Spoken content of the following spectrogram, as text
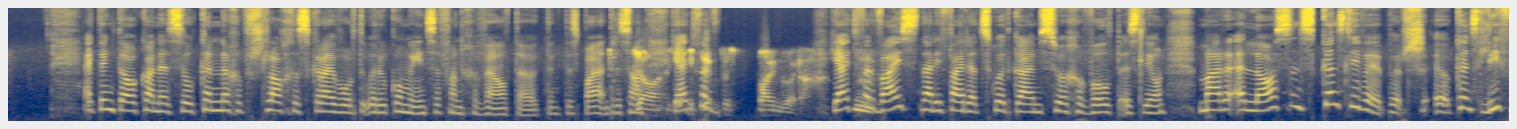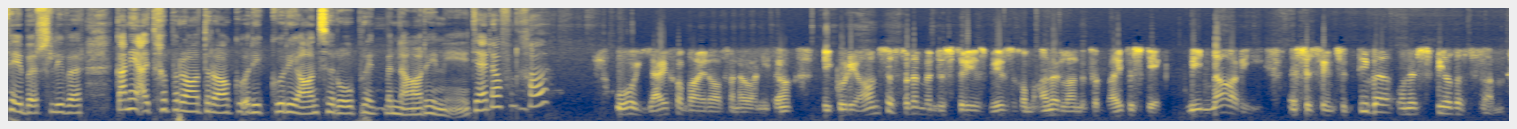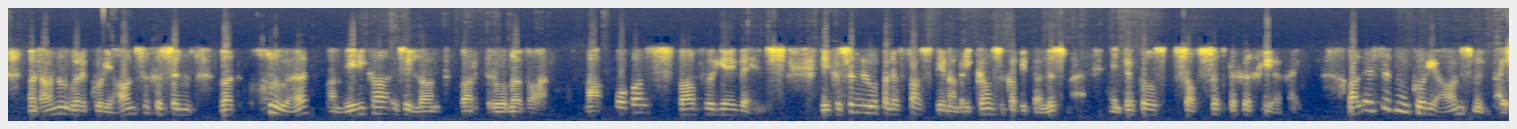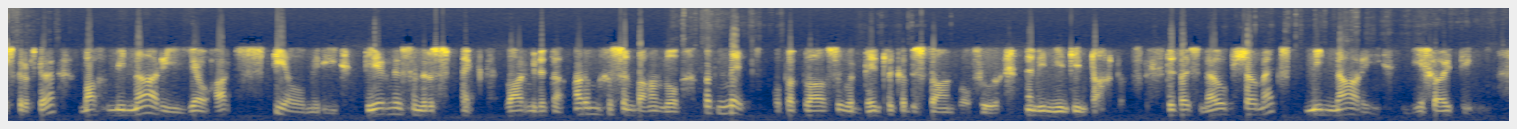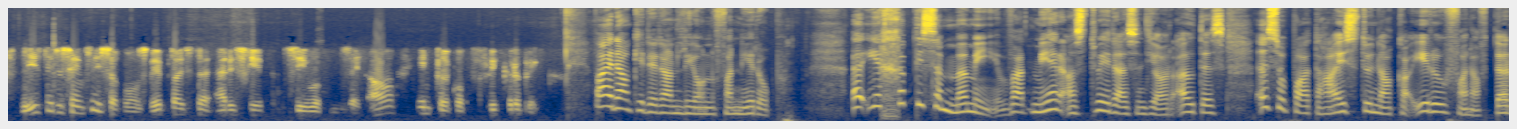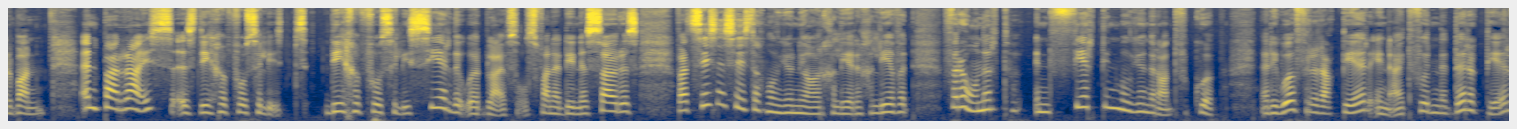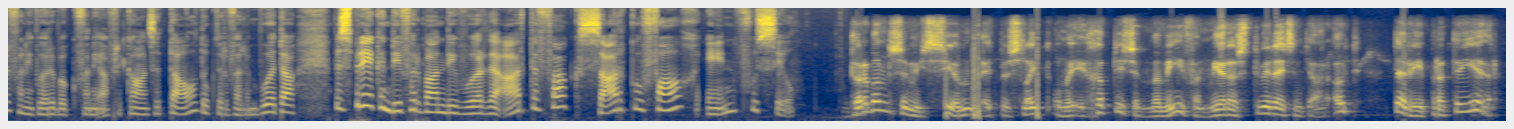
Ek dink daar kan 'n sielkundige verslag geskryf word oor hoekom mense van geweld hou. Ek dink dis baie interessant. Ja, jy het ver baie nodig. Jy het hmm. verwys na die feit dat Squid Game so gewild is, Leon, maar 'n uh, laasens kunstliefhebbers, uh, kunstliefhebbers liewer kan nie uitgepraat raak oor die Koreaanse rolprent Minari nie. Het jy daarvan gehoor? O, jy gaan baie daarvan nou Anita. Die Koreaanse filmindustrie is besig om ander lande verby te steek. Minari is 'n sensitiewe onderspeelde film wat handel oor 'n Koreaanse gesin wat glo Amerika is die land waar drome waar. Maar oppas waarvoor jy wens. Die gesin loop hulle vas teen Amerikaanse kapitalisme en dikwels selfsugtige gierigheid. Al is dit in Koreaans met byskrifte, mag Minari jou hart steel met die deernis en respek waarmee dit 'n arm gesin behandel wat net op 'n plaas se oordentlike bestaan wil voer in die 1980s. Dit was nou op Showmax Minari, die geuiting. Lees die resensies op ons webtuiste rsg.co.za en klik op fliekrubriek. Baie dankie dit aan Leon van Nierop. 'n Egiptiese mummie wat meer as 2000 jaar oud is, is op pad huis toe na Kaïro vanaf Durban. In Parys is die gefossiliseerde die gefossiliseerde oorblyfsels van 'n dinosourus wat 66 miljoen jaar gelede geleef het vir 114 miljoen rand verkoop. Nou die hoofredakteur en uitvoerende direkteur van die Woordeboek van die Afrikaanse taal, Dr Willem Botha, bespreek in die verband die woorde artefak, sarkofaag en fossiel. Durban se museum het besluit om 'n Egiptiese mummie van meer as 2000 jaar oud te repatrieer.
